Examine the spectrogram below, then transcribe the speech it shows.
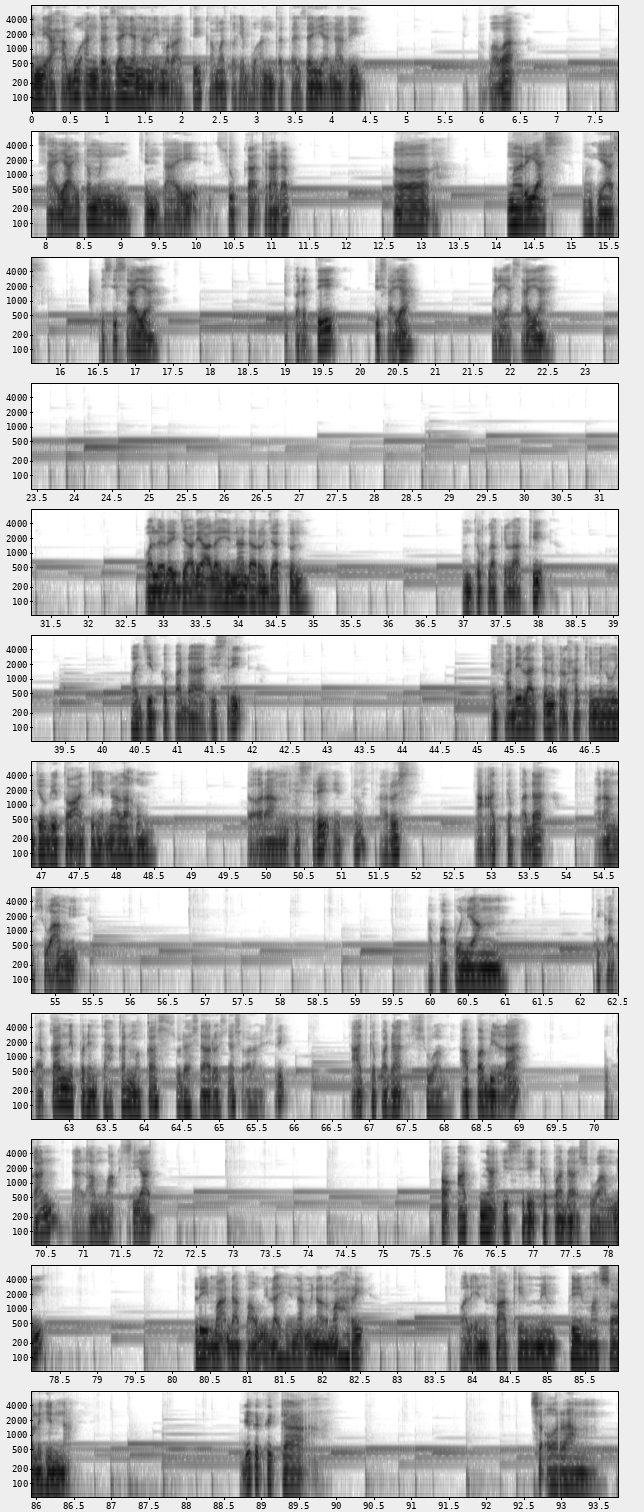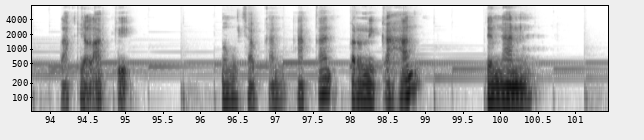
ini ahabu antazayyana li imrati kama tuhibu antatazayyana li bahwa saya itu mencintai suka terhadap uh, merias, menghias isi saya seperti isi saya merias saya. Walirijali alaihina darajatun. Untuk laki-laki wajib kepada istri. Fadilatun fil hakimin wujubi ta'atihina lahum. Seorang istri itu harus taat kepada orang suami. Apa pun yang dikatakan diperintahkan maka sudah seharusnya seorang istri taat kepada suami. Apabila bukan dalam maksiat. Taatnya istri kepada suami lima dapau ilahina minal mahri wal infaqi mimpi masolihinna. Jadi ketika seorang laki-laki mengucapkan akad pernikahan dengan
